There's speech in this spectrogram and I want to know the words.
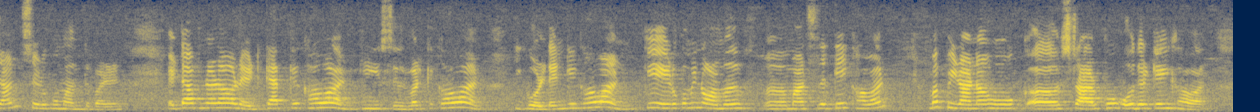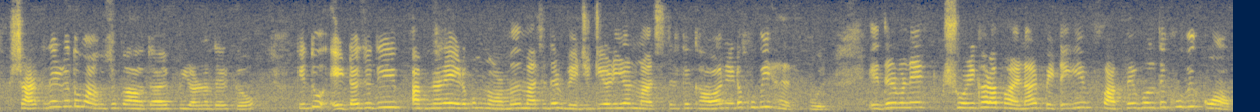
চান, সেরকম আনতে পারেন। এটা আপনারা রেড ক্যাপকে খাওয়ান, কি সিলভারকে খাওয়ান, কি গোল্ডেনকে খাওয়ান, কি এরকমই নর্মাল মাছদেরকেই খাওয়ান, বা পিরানা হোক স্টার্ক হোক, ওদেরকেই খাওয়ান। শার্কদেরকে তো মাংস খাওয়াতে হয়, পিরানাদেরকেও। কিন্তু এটা যদি আপনারা এরকম নর্মাল মাছেদের ভেজিটেরিয়ান মাছদেরকে খাওয়ান, এটা খুবই হেল্পফুল এদের মানে শরীর খারাপ হয় না, আর পেটে গিয়ে ফাঁপে বলতে খুবই কম।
